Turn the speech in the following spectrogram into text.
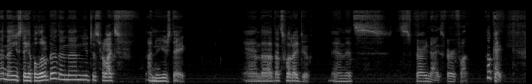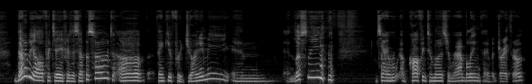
And then you stay up a little bit, and then you just relax on New Year's Day. And uh, that's what I do, and it's it's very nice, very fun. Okay, that'll be all for today for this episode. Uh, thank you for joining me and and listening. I'm sorry, I'm, I'm, coughing too much and rambling. I have a dry throat.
